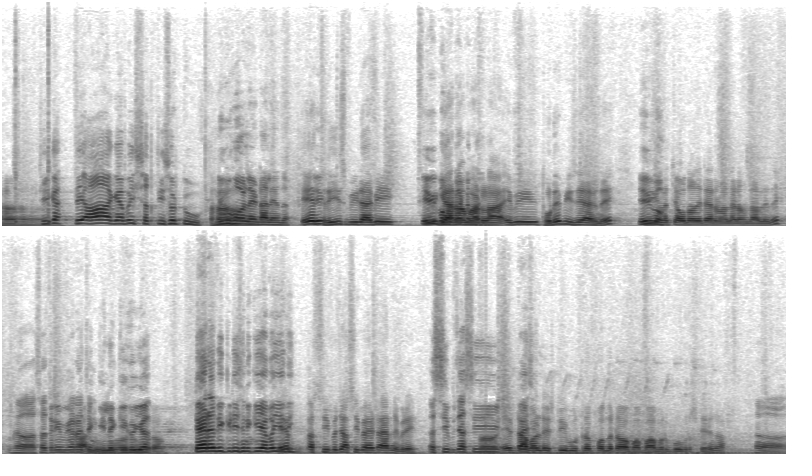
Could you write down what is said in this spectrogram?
ਹਾਂ ਹਾਂ। ਠੀਕ ਆ? ਤੇ ਆ ਆ ਗਿਆ ਬਈ 3602 ਨਿਊ ਹਾਲੈਂਡ ਵਾਲਿਆਂ ਦਾ। ਇਹ 3 ਸਪੀਡ ਇਹ ਵੀ ਇਹ ਵੀ 11 ਮਾਡਲ ਆ ਇਹ ਵੀ ਥੋੜੇ ਪੀਸੇ ਆਏ ਹੋਏ ਨੇ। ਇਹ ਵੀ 14 ਦੇ ਟਾਇਰਾਂ ਨਾਲ ਲੈਣਾ ਹੁੰਦਾ ਲੈਂਦੇ ਹਾਂ ਸਤਰੀ ਵਗੈਰਾ ਚੰਗੀ ਲੱਗੀ ਹੋਈ ਆ। ਟਾਇਰਾਂ ਦੀ ਕੰਡੀਸ਼ਨ ਕੀ ਆ ਬਈ ਇਹ ਇਹਦੀ 80 85 ਪੈਸੇ ਟਾਇਰ ਨੇ ਵੀਰੇ। 80 85 ਇਹ ਡਬਲ ਡਿਸਟ੍ਰੀਬਿਊਟਰ ਫੁੱਲ ਟਾਪ ਆ ਪਾਵਰ ਬੂਵਰ ਸਟੀਅਰਿੰਗ ਆ। ਹਾਂ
